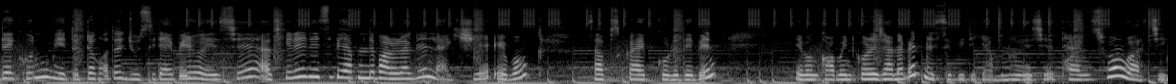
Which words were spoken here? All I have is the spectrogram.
দেখুন, ভেতরটা কত জুসি টাইপের হয়েছে। আজকের এই রেসিপি আপনাদের ভালো লাগলে লাইক শেয়ার এবং সাবস্ক্রাইব করে দেবেন এবং কমেন্ট করে জানাবেন রেসিপিটি কেমন হয়েছে। থ্যাংকস ফর ওয়াচিং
